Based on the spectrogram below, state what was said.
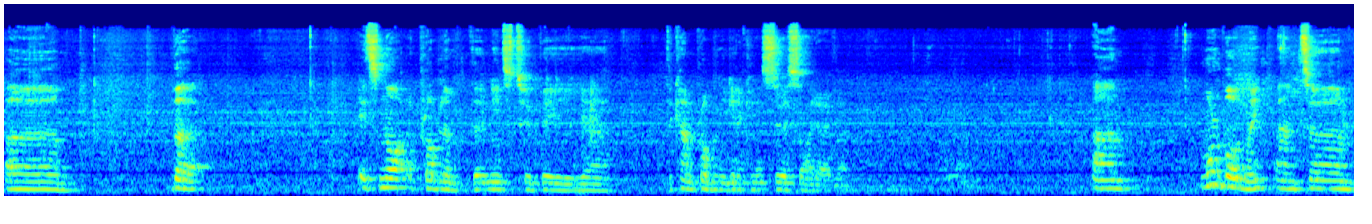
Um, but it's not a problem that needs to be uh, the kind of problem you're going to commit suicide over. Um, more importantly, and um,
